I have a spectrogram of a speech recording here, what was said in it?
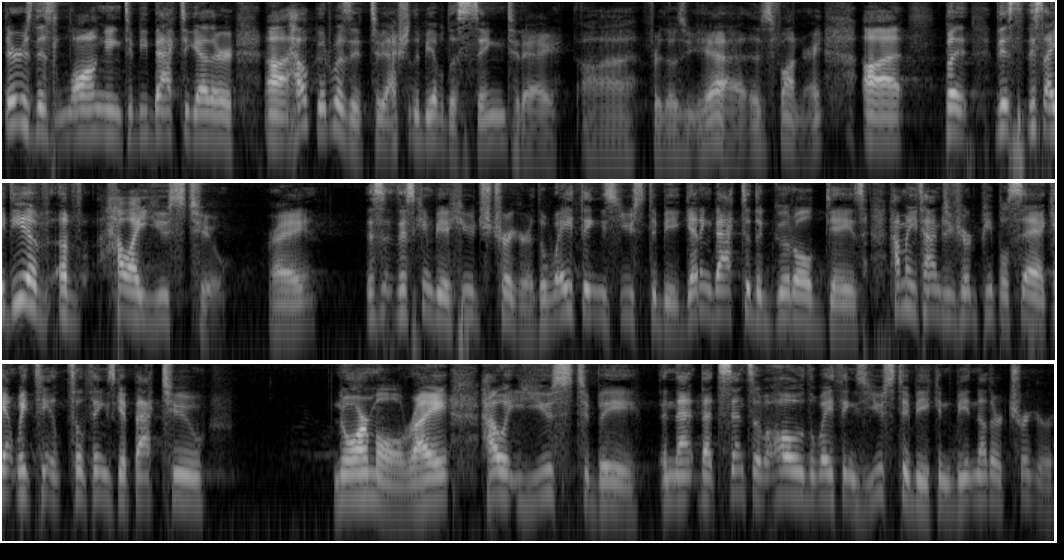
there is this longing to be back together. Uh, how good was it to actually be able to sing today? Uh, for those of you, yeah, it was fun, right? Uh, but this this idea of, of how I used to, right? This, is, this can be a huge trigger. The way things used to be, getting back to the good old days. How many times have you heard people say, I can't wait till, things get back to normal, right? How it used to be. And that, that sense of, oh, the way things used to be can be another trigger.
